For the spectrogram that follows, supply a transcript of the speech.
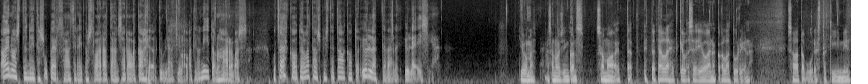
Ainoastaan näitä supersaasereita, joissa ladataan 120 kilowatilla, niitä on harvassa. Mutta sähköautojen latauspisteet alkaa olla yllättävän yleisiä. Joo, mä, mä sanoisin myös samaa, että, että tällä hetkellä se ei ole ainakaan laturien saatavuudesta kiinni. Et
